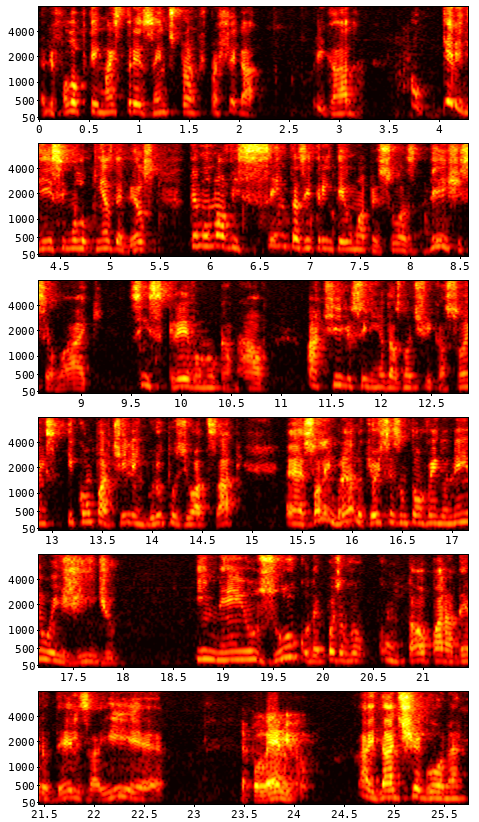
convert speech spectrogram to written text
Ele falou que tem mais 300 para chegar. Obrigado. Ao queridíssimo Luquinhas Debeus. Temos 931 pessoas. Deixe seu like se inscrevam no canal, ative o sininho das notificações e compartilhem em grupos de WhatsApp. É, só lembrando que hoje vocês não estão vendo nem o Egídio e nem o Zuco. Depois eu vou contar o paradeiro deles aí. É, é polêmico? A idade chegou, né?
